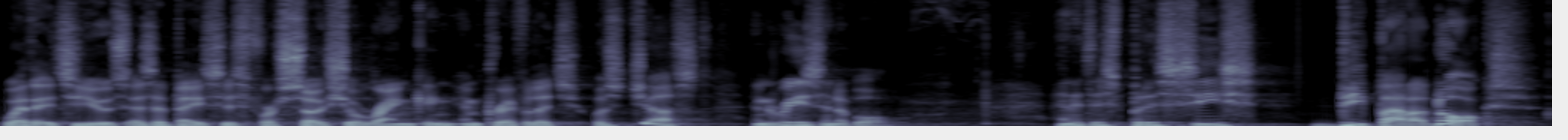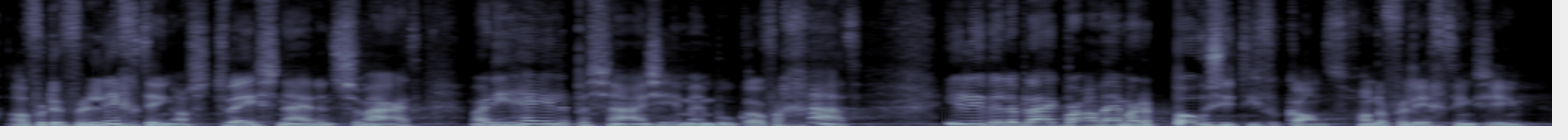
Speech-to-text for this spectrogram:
whether its use as a basis for social ranking and privilege was just and reasonable. En het is precies die paradox over de verlichting als tweesnijdend zwaard waar die hele passage in mijn boek over gaat. Jullie willen blijkbaar alleen maar de positieve kant van de verlichting zien.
